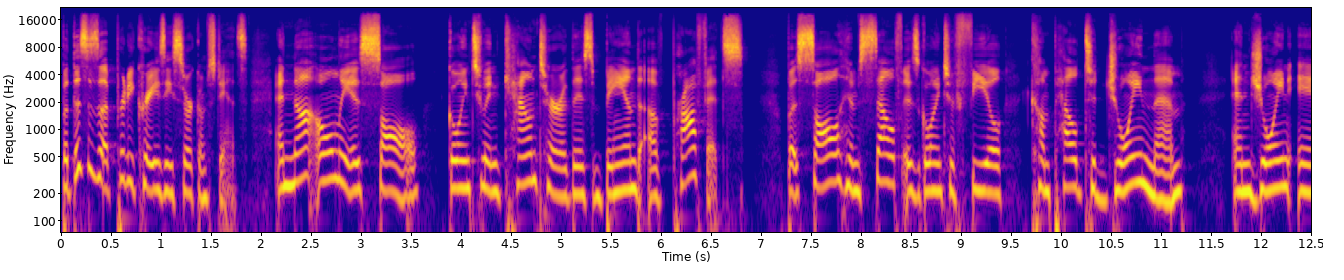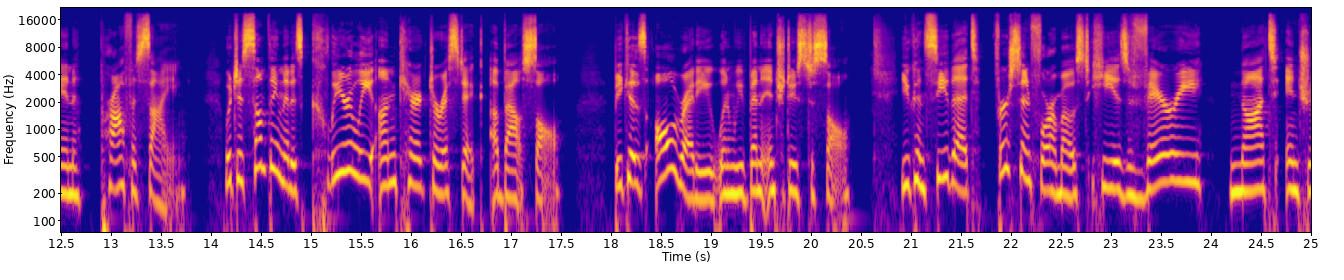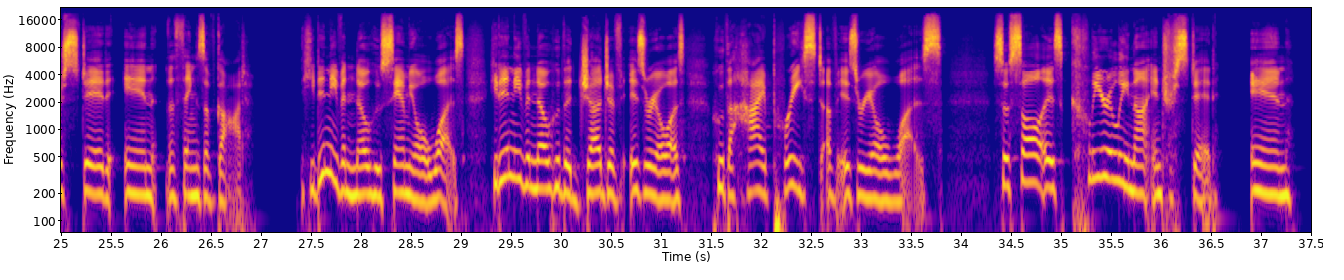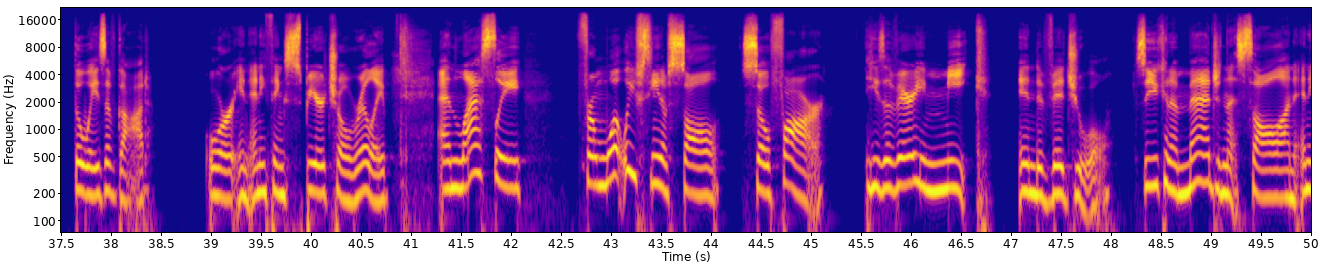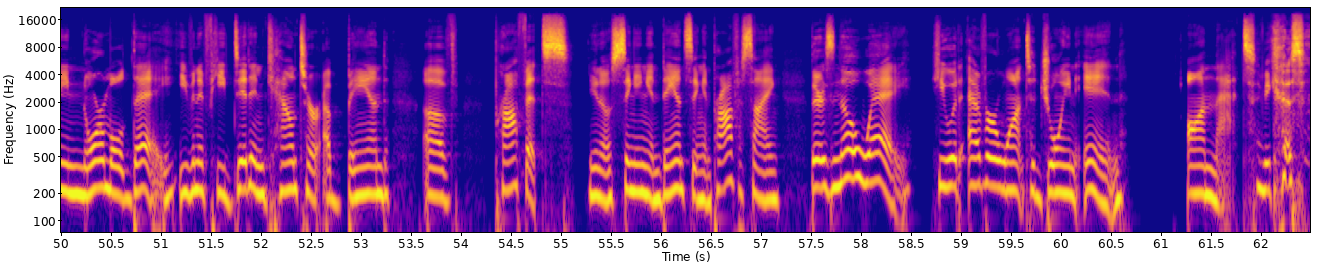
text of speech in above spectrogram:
But this is a pretty crazy circumstance. And not only is Saul going to encounter this band of prophets, but Saul himself is going to feel compelled to join them and join in prophesying which is something that is clearly uncharacteristic about Saul. Because already, when we've been introduced to Saul, you can see that first and foremost, he is very not interested in the things of God. He didn't even know who Samuel was. He didn't even know who the judge of Israel was, who the high priest of Israel was. So Saul is clearly not interested in the ways of God or in anything spiritual, really. And lastly, from what we've seen of Saul so far, he's a very meek individual. So you can imagine that Saul, on any normal day, even if he did encounter a band of prophets, you know, singing and dancing and prophesying, there's no way he would ever want to join in on that because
